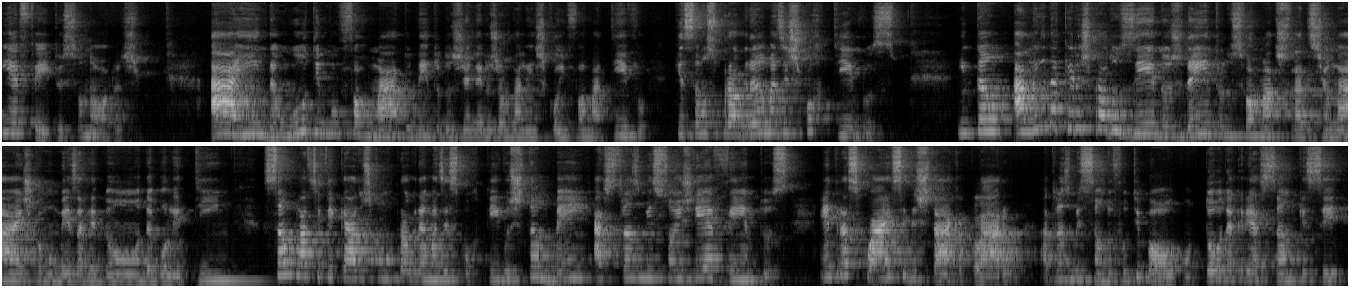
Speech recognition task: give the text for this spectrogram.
e efeitos sonoros. Há ainda um último formato dentro do gênero jornalístico informativo, que são os programas esportivos. Então, além daqueles produzidos dentro dos formatos tradicionais, como mesa redonda, boletim, são classificados como programas esportivos também as transmissões de eventos, entre as quais se destaca, claro, a transmissão do futebol, com toda a criação que se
